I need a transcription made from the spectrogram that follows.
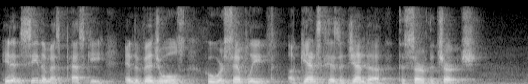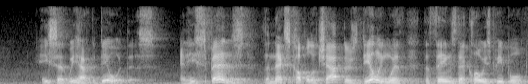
He didn't see them as pesky individuals who were simply against his agenda to serve the church. He said, We have to deal with this. And he spends the next couple of chapters dealing with the things that Chloe's people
